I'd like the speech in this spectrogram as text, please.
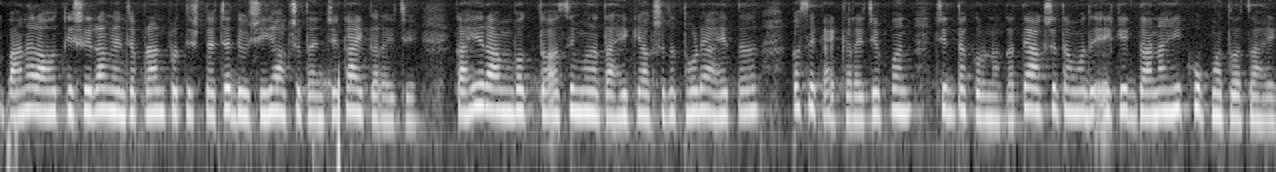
पाहणार आहोत की श्रीराम यांच्या प्राणप्रतिष्ठेच्या दिवशी ह्या अक्षतांचे काय करायचे? काही रामभक्त असे म्हणत आहे की अक्षता थोडे आहेत तर कसे काय करायचे? पण चिंता करू नका. त्या अक्षतामध्ये एक एक दानाही खूप महत्त्वाचा आहे.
